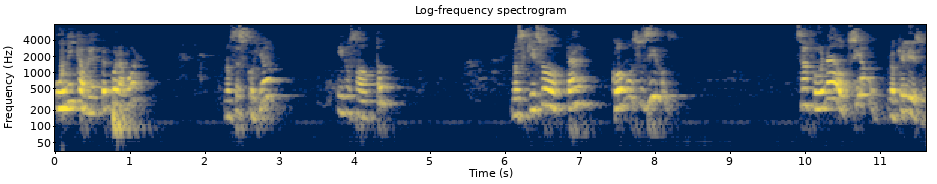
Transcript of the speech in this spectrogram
únicamente por amor. Nos escogió y nos adoptó. Nos quiso adoptar como sus hijos. Sea, fue una adopción lo que él hizo.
